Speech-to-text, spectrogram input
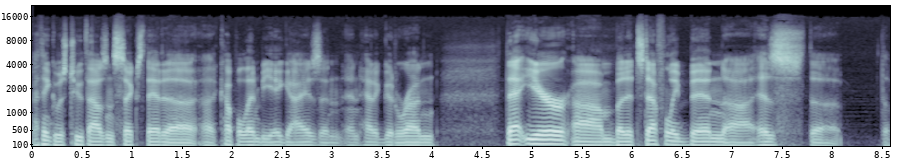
i think it was 2006 they had a, a couple nba guys and, and had a good run that year um, but it's definitely been uh, as the the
